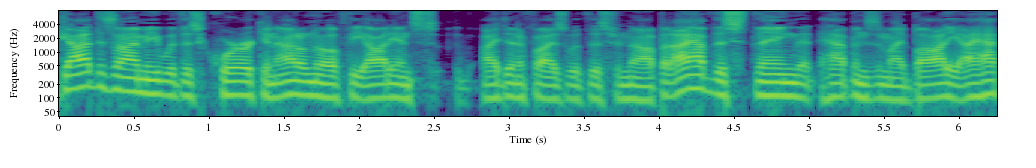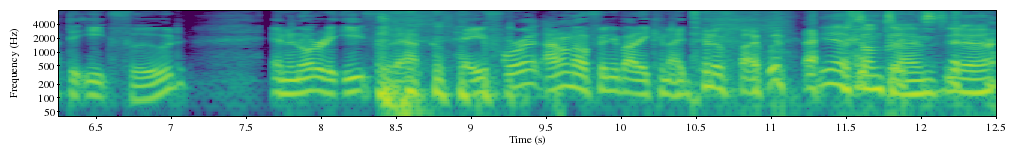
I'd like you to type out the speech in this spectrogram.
God designed me with this quirk, and I don't know if the audience identifies with this or not, but I have this thing that happens in my body. I have to eat food and in order to eat food, I have to pay for it. I don't know if anybody can identify with that. Yeah, sometimes. yeah,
